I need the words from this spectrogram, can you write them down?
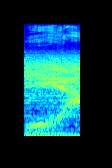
Yeah!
